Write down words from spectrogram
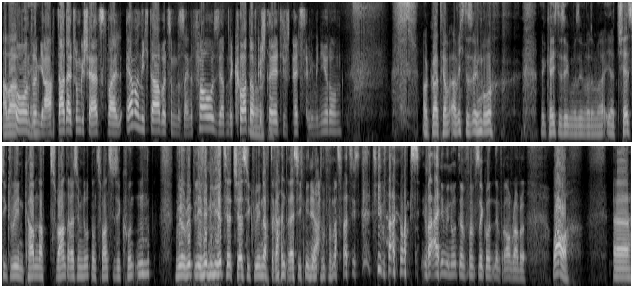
Aber Und ähm, ja, da hat er halt rumgescherzt, weil er war nicht da, aber zumindest seine Frau. Sie hat einen Rekord Oh, okay. aufgestellt, die schnellste Eliminierung. Oh Gott, habe ich das irgendwo? Kann ich das irgendwo sehen? Warte mal. Ja, Chelsea Green kam nach 32 Minuten und 20 Sekunden. Rhea Ripley eliminierte Chelsea Green nach 33 Minuten und 25. Die war, max- die war eine Minute und 5 Sekunden im Frauenrumble. Wow. Äh,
